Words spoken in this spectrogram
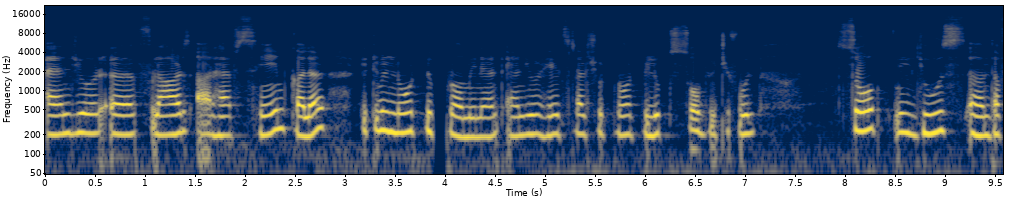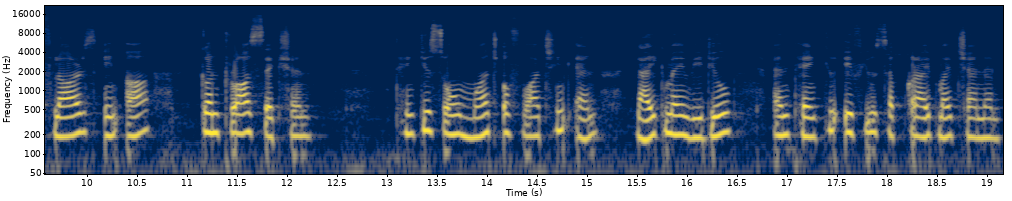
and your uh, flowers are have same color it will not be prominent and your hairstyle should not be look so beautiful. So use uh, the flowers in a contrast section. Thank you so much of watching and like my video and thank you if you subscribe my channel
